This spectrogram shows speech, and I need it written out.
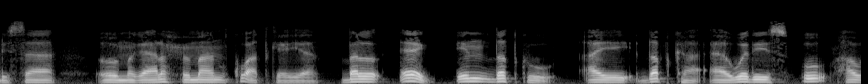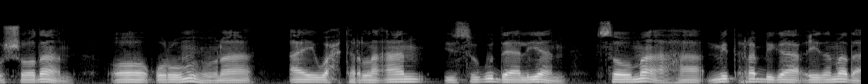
dhisa oo magaalo xumaan ku adkeeya. Bal eeg in dadku ay dabka aawadiis u hawshoodaan oo qurumuhuna ay waxtarla-aan isugu daaliyaan. Sow ma aha mid rabbiga ciidamada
